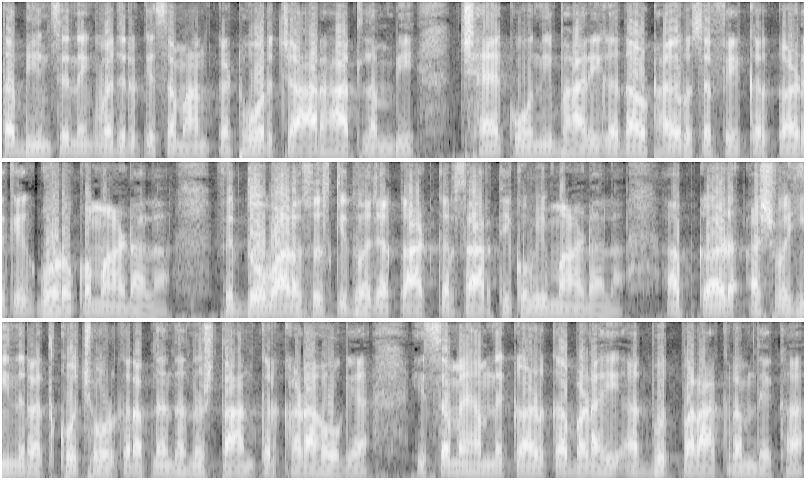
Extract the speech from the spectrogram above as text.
तब भीमसेन एक वज्र के समान कठोर चार हाथ लंबी, छह कोनी भारी गदा उठाए और उसे फेंककर कड़ के घोड़ों को मार डाला। फिर दो बाड़ों से उसकी ध्वजा काटकर सारथी को भी मार डाला। अब कड़ अश्वहीन रथ को छोड़कर अपना धनुष तान कर खड़ा हो गया। इस समय हमने कड़ का बड़ा ही अद्भुत पराक्रम देखा।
